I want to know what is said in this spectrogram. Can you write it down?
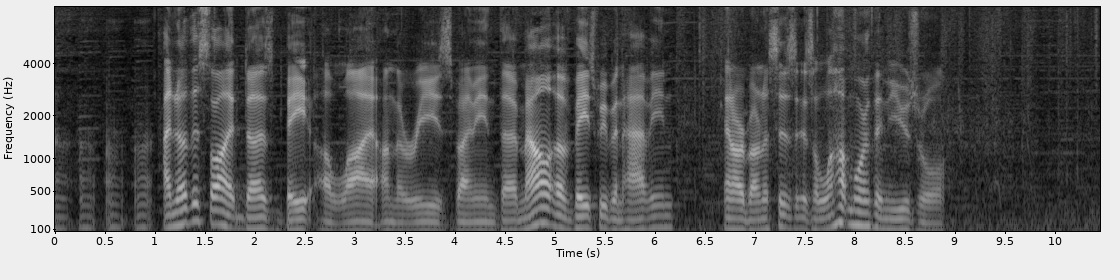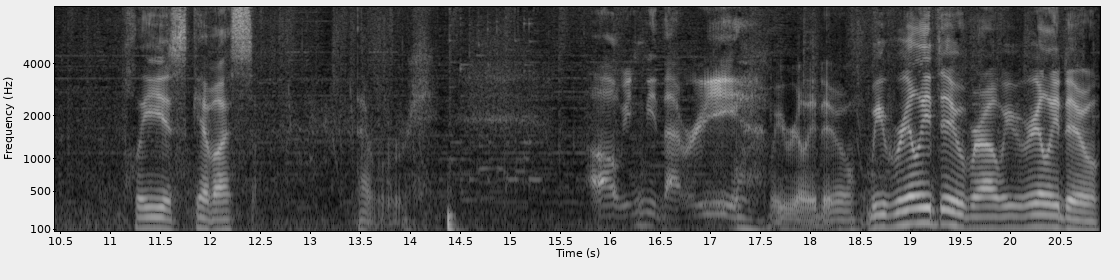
Uh, uh, uh, I know this lot does bait a lot on the rees, but I mean, the amount of baits we've been having and our bonuses is a lot more than usual. Please give us that re. Oh, we need that re. We really do. We really do, bro. We really do.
